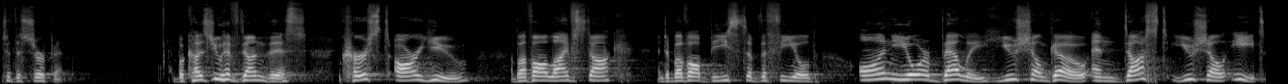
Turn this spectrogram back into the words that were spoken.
to the serpent. Because you have done this, cursed are you above all livestock and above all beasts of the field. On your belly you shall go, and dust you shall eat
